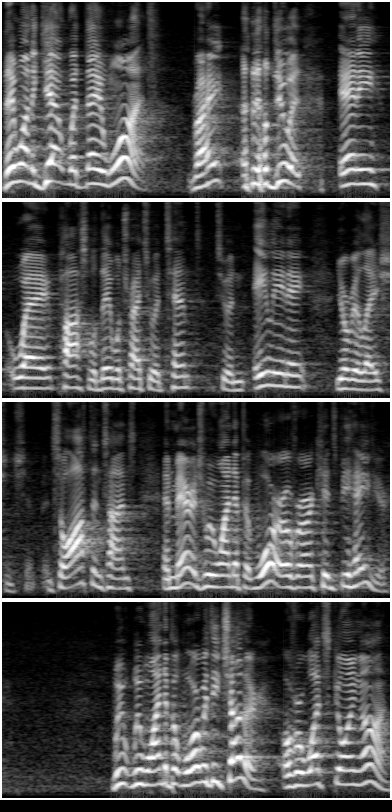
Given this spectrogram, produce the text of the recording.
They want to get what they want, right? They'll do it any way possible. They will try to attempt to alienate your relationship. And so, oftentimes in marriage, we wind up at war over our kids' behavior. We, we wind up at war with each other over what's going on.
